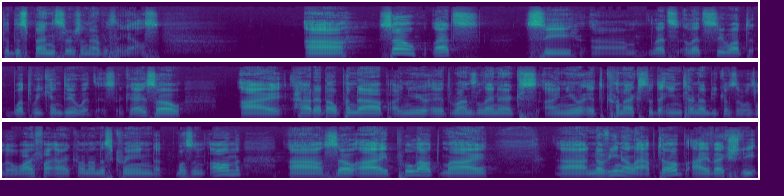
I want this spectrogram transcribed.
the dispensers, and everything else. Uh, so let's see. Um, let's let's see what what we can do with this. Okay, so I had it opened up. I knew it runs Linux. I knew it connects to the internet because there was a little Wi-Fi icon on the screen that wasn't on. Uh, so I pull out my uh, Novena laptop. I've actually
